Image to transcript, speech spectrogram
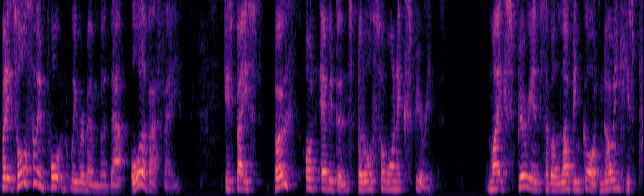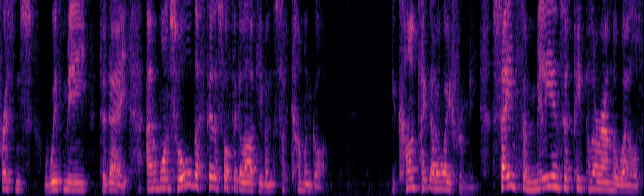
But it's also important we remember that all of our faith is based both on evidence but also on experience. My experience of a loving God, knowing His presence with me today. And once all the philosophical arguments have come and gone, you can't take that away from me. Same for millions of people around the world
